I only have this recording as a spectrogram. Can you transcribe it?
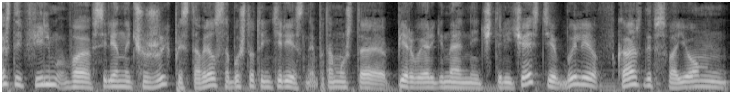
Каждый фильм во вселенной «Чужих» представлял собой что-то интересное, потому что первые оригинальные четыре части были в каждой в своем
